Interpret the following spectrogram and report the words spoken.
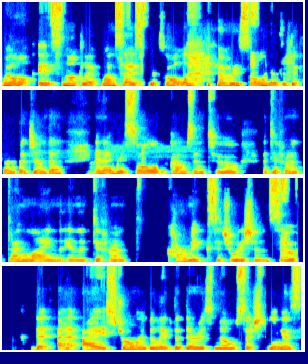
well, it's not like one size fits all. every soul has a different agenda, and every soul comes into a different timeline in a different karmic situation. So, that uh, I strongly believe that there is no such thing as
